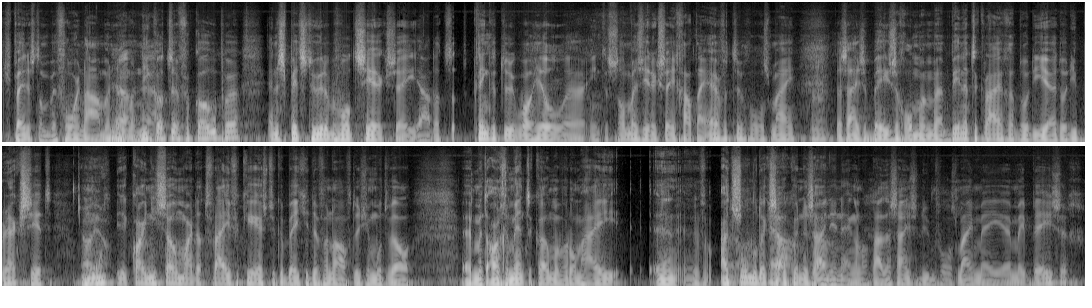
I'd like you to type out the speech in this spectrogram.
spelers dan bij voornamen Ja, noemen, Nico ja. te verkopen en een spits te huren, bijvoorbeeld Zirkzee. Ja, dat klinkt natuurlijk wel heel eh, interessant, maar Zirkzee gaat naar Everton volgens mij. Daar zijn ze bezig om hem eh, binnen te krijgen door die, door die brexit. Oh. Moet- kan je niet zomaar dat vrije verkeer is natuurlijk een beetje ervan af. Dus je moet wel met argumenten komen waarom hij eh, uitzonderlijk zou Ja, kunnen zijn ja. in Engeland. Nou, daar zijn ze nu volgens mij mee, eh, mee bezig.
